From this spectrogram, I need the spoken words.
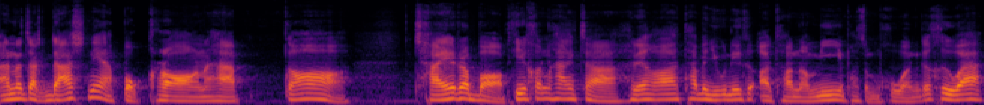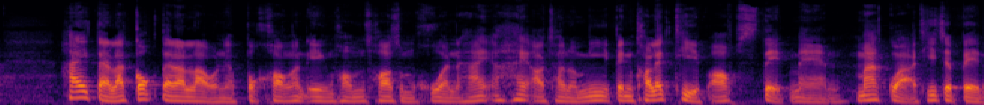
อาณาจักรดัชเนี่ยปกครองนะครับ ก็ใช้ระบอบที่ค่อนข้างจะเรียกว่าถ้าเป็นยุคนี้คือ autonomy พอสมควรก็คือว่าให้แต่ละก๊กแต่ละเหล่าเนี่ยปกครองกันเองพอพอสมควรนะให้ให้ autonomy เป็น collective of statesman มากกว่าที่จะเป็น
